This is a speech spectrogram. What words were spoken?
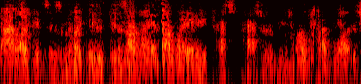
Yeah, like it's, it's like, it is is our land our way? Trespasser, we know, blood is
